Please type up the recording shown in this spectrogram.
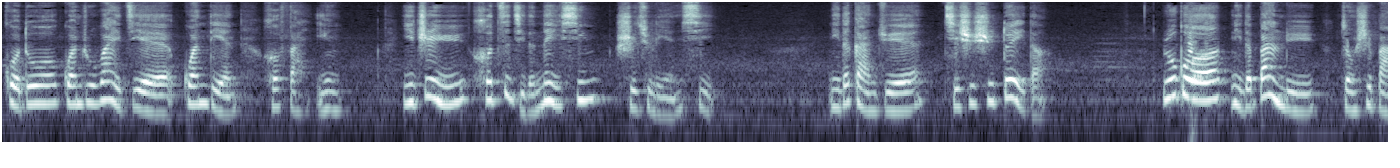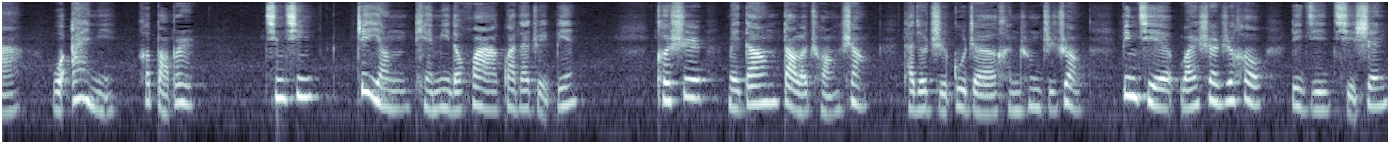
过多关注外界观点和反应，以至于和自己的内心失去联系。你的感觉其实是对的。如果你的伴侣总是把我爱你和宝贝儿、亲亲这样甜蜜的话挂在嘴边，可是每当到了床上，他就只顾着横冲直撞，并且完事儿之后立即起身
